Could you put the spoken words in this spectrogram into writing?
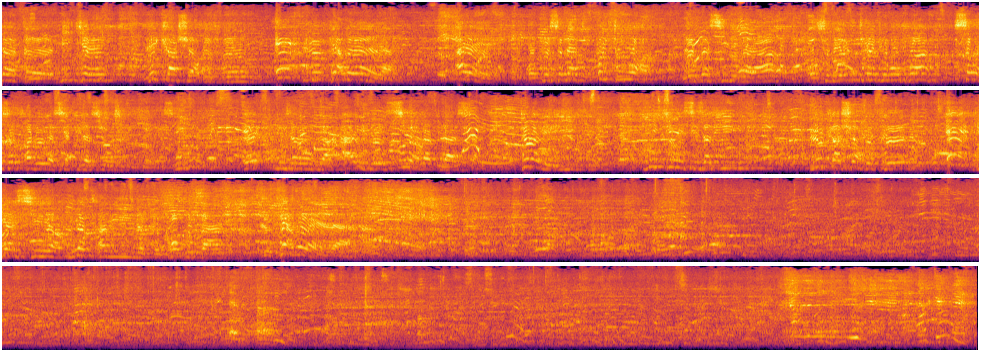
de euh, Mickey, les cracheurs de feu et le Père Noël. Allez, on peut se mettre autour, le voici déjà là, on se met autour du rond-point sans entraver la circulation, s'il vous plaît, merci. Et nous allons voir arriver sur la place de la mairie, Mickey et ses amis, le cracheur de feu et bien sûr notre ami, notre grand copain.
